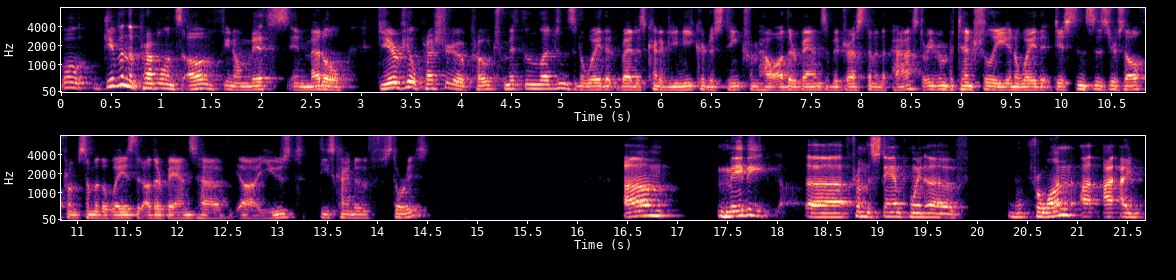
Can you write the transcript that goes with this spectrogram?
well given the prevalence of you know myths in metal do you ever feel pressure to approach myth and legends in a way that red is kind of unique or distinct from how other bands have addressed them in the past or even potentially in a way that distances yourself from some of the ways that other bands have uh, used these kind of stories um maybe uh, from the standpoint of for one, I,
